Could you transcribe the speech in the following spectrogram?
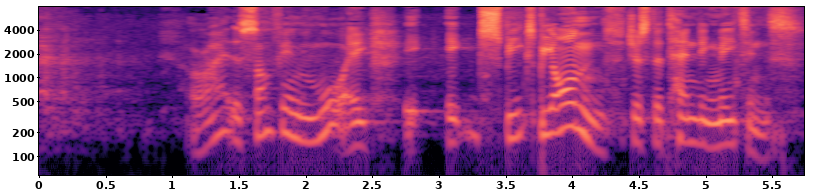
all right? There's something more. It, it, it speaks beyond just attending meetings.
